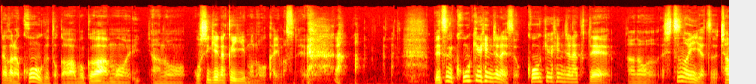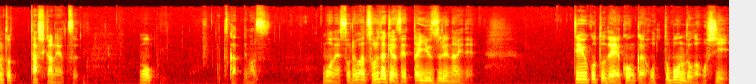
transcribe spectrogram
だから工具とかは僕はもうあの惜しげなくいいものを買いますね。別に高級品じゃないですよ。高級品じゃなくてあの質のいいやつちゃんと確かなやつを使ってます。もうねそれはそれだけは絶対譲れないね。っていうことで今回ホットボンドが欲しいっ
